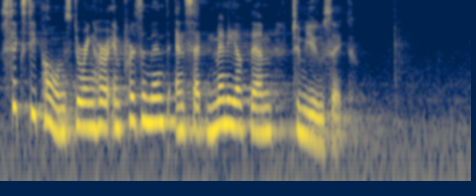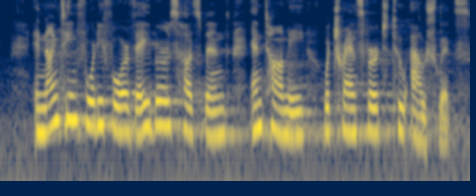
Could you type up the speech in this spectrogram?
60 poems during her imprisonment and set many of them to music. In 1944, Weber's husband and Tommy were transferred to Auschwitz.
